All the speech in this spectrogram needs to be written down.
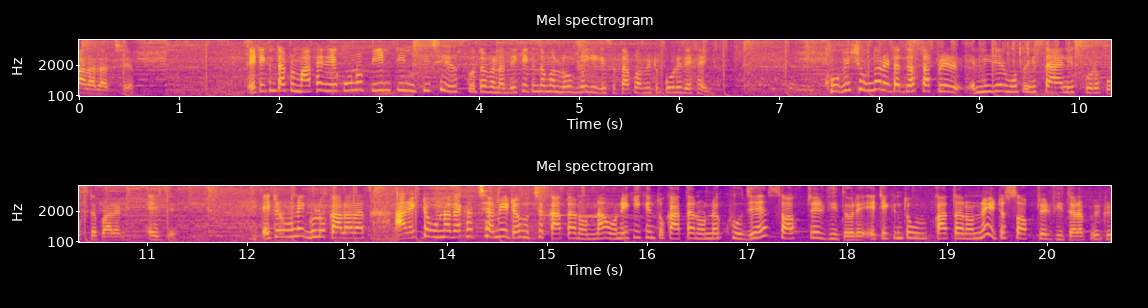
কালার আছে। এটা কিন্তু আপনার মাথায় দিয়ে কোনো পিন টিন কিছু ইউজ করতে হবে না। দেখে কিন্তু আমার লোভ লেগে গেছে। তারপর আমি একটু পরে দেখাই। খুবই সুন্দর। এটা জাস্ট আপনি নিজের মতো স্টাইলিশ করে পড়তে পারেন। এই যে। এটার অনেকগুলো কালার আছে আরেকটা ওন্না দেখাচ্ছি আমি, এটা হচ্ছে কাতান ওন্না অনেকে কিন্তু কাতান ওন্না খুঁজে সফটের ভিতরে। এটা কিন্তু কাতান ওন্না এটা সফটের ভিতরে। আপনি একটু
